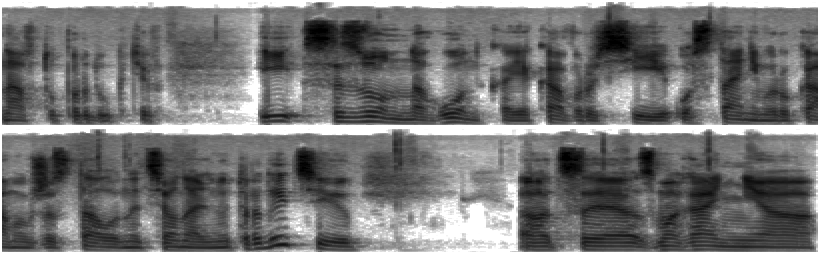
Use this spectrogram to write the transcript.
нафтопродуктів. І сезонна гонка, яка в Росії останніми роками вже стала національною традицією, це змагання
